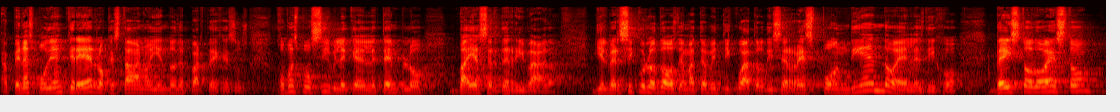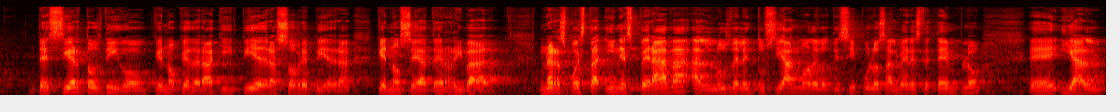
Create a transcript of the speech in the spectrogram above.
apenas podían creer lo que estaban oyendo de parte de Jesús. ¿Cómo es posible que el templo vaya a ser derribado? Y el versículo 2 de Mateo 24 dice, respondiendo él les dijo, ¿veis todo esto? De cierto os digo que no quedará aquí piedra sobre piedra que no sea derribada. Una respuesta inesperada a la luz del entusiasmo de los discípulos al ver este templo eh, y al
